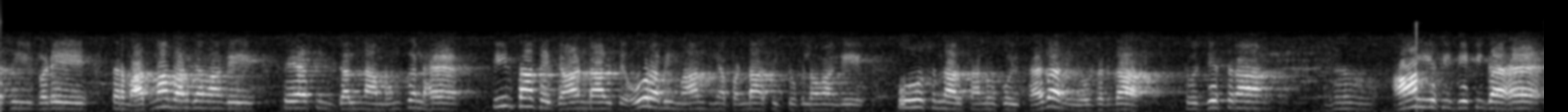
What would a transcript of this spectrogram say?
ਅਸੀਂ ਬੜੇ ਧਰਮਾਤਮਾ ਬਣ ਜਾਵਾਂਗੇ ਤੇ ਅਸੀਂ ਗੱਲ ਨਾਮੁਮਕਿਨ ਹੈ। ਤੀਰਥਾਂ ਤੇ ਜਾਣ ਨਾਲ ਤੇ ਹੋਰ ਅਭਿਮਾਨ ਦੀਆਂ ਪੰਡਾਂ ਅਸੀਂ ਚੁੱਕ ਲਵਾਂਗੇ। ਉਸ ਨਾਲ ਸਾਨੂੰ ਕੋਈ ਫਾਇਦਾ ਨਹੀਂ ਹੋ ਸਕਦਾ। ਤੋ ਜਿਸ ਤਰ੍ਹਾਂ ਅਹ, ਹਾਂ ਹੀ ਅਸੀਂ ਦੇਖੀਦਾ ਹੈ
